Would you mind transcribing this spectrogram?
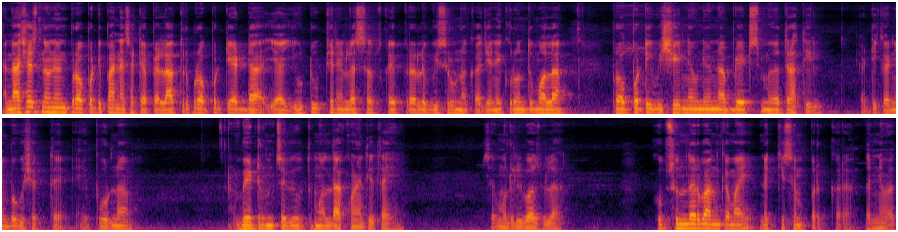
आणि अशाच नवनवीन प्रॉपर्टी पाहण्यासाठी आपल्या लातूर प्रॉपर्टी अड्डा या यूट्यूब चॅनलला सबस्क्राईब करायला विसरू नका जेणेकरून तुम्हाला प्रॉपर्टीविषयी नवनवीन अपडेट्स मिळत राहतील. या ठिकाणी बघू शकता हे पूर्ण बेडरूमचं व्ह्यू तुम्हाला दाखवण्यात येत आहे. समोरील बाजूला खूप सुंदर बांधकाम आहे नक्की संपर्क करा. धन्यवाद.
